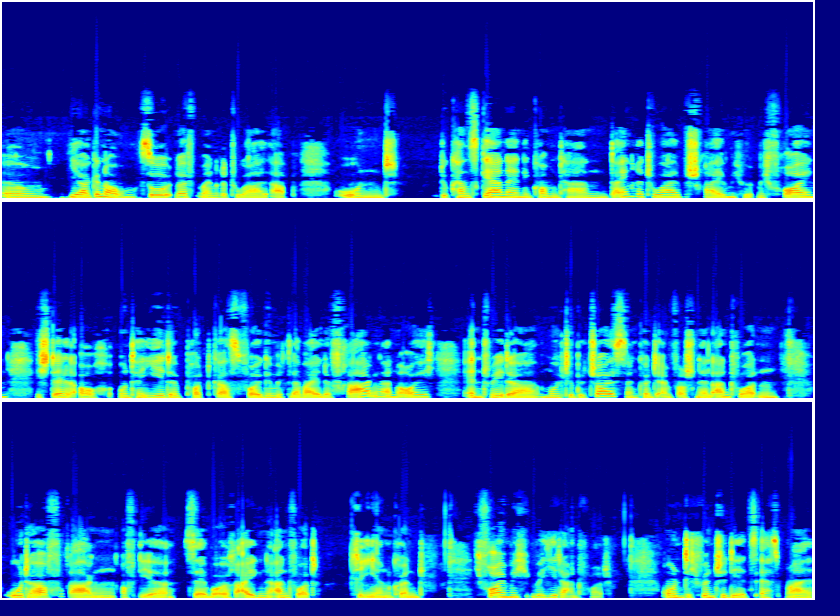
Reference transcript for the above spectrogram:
Ähm, ja, genau, so läuft mein Ritual ab. Und du kannst gerne in den Kommentaren dein Ritual beschreiben. Ich würde mich freuen. Ich stelle auch unter jede Podcast-Folge mittlerweile Fragen an euch. Entweder Multiple Choice, dann könnt ihr einfach schnell antworten, oder Fragen, auf die ihr selber eure eigene Antwort kreieren könnt. Ich freue mich über jede Antwort. Und ich wünsche dir jetzt erstmal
